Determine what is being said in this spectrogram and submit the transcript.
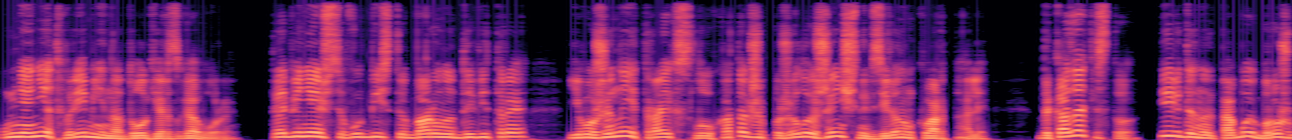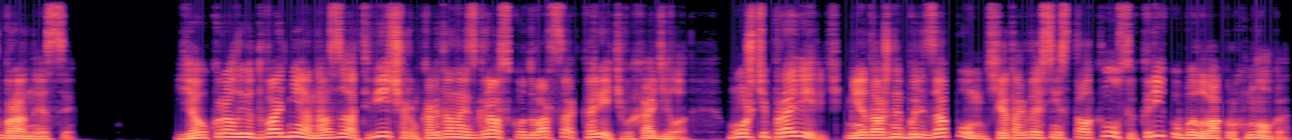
У меня нет времени на долгие разговоры. Ты обвиняешься в убийстве барона де Витре, его жены и троих слух, а также пожилой женщины в зеленом квартале. Доказательство – передана тобой брошь баронессы. «Я украл ее два дня назад, вечером, когда она из графского дворца к карете выходила. Можете проверить. Меня должны были запомнить. Я тогда с ней столкнулся, крику было вокруг много».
